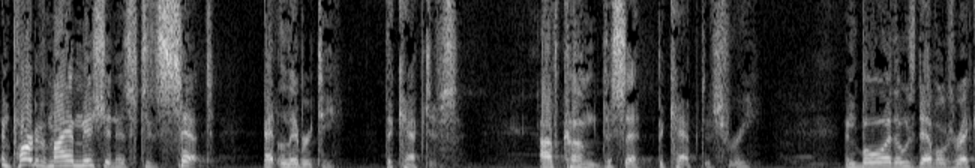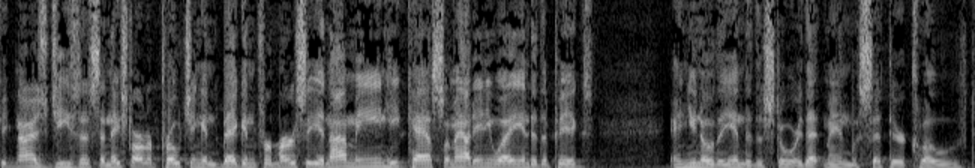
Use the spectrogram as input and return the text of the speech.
And part of my mission is to set at liberty the captives. I've come to set the captives free. And boy, those devils recognize Jesus and they start approaching and begging for mercy. And I mean, he casts them out anyway into the pigs. And you know the end of the story. That man was set there clothed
